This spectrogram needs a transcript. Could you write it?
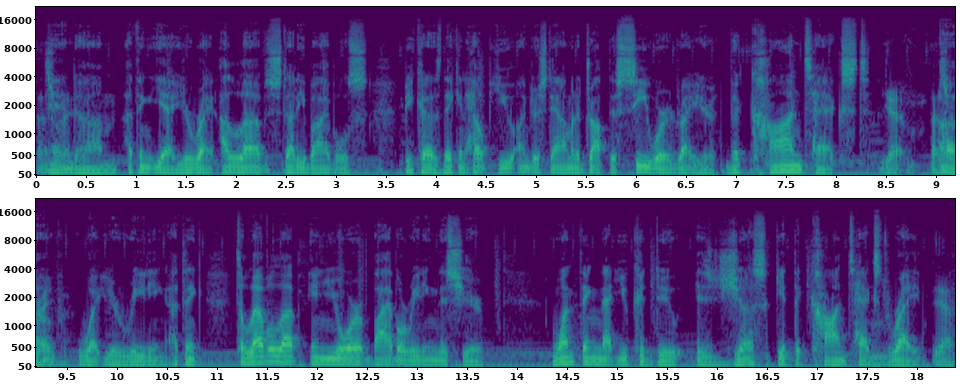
that's and right. um, I think, yeah, you're right. I love study Bibles because they can help you understand. I'm going to drop this C word right here the context Yeah, that's of right. what you're reading. I think to level up in your Bible reading this year, one thing that you could do is just get the context right. Yeah.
